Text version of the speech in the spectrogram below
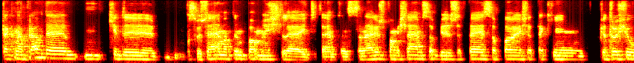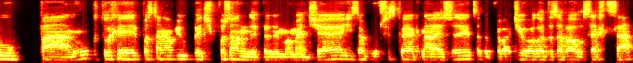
Tak naprawdę, kiedy usłyszałem o tym pomyśle i czytałem ten scenariusz, pomyślałem sobie, że to jest opowieść o takim Piotrusiu panu, który postanowił być porządny w pewnym momencie i zrobił wszystko jak należy, co doprowadziło go do zawału serca.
